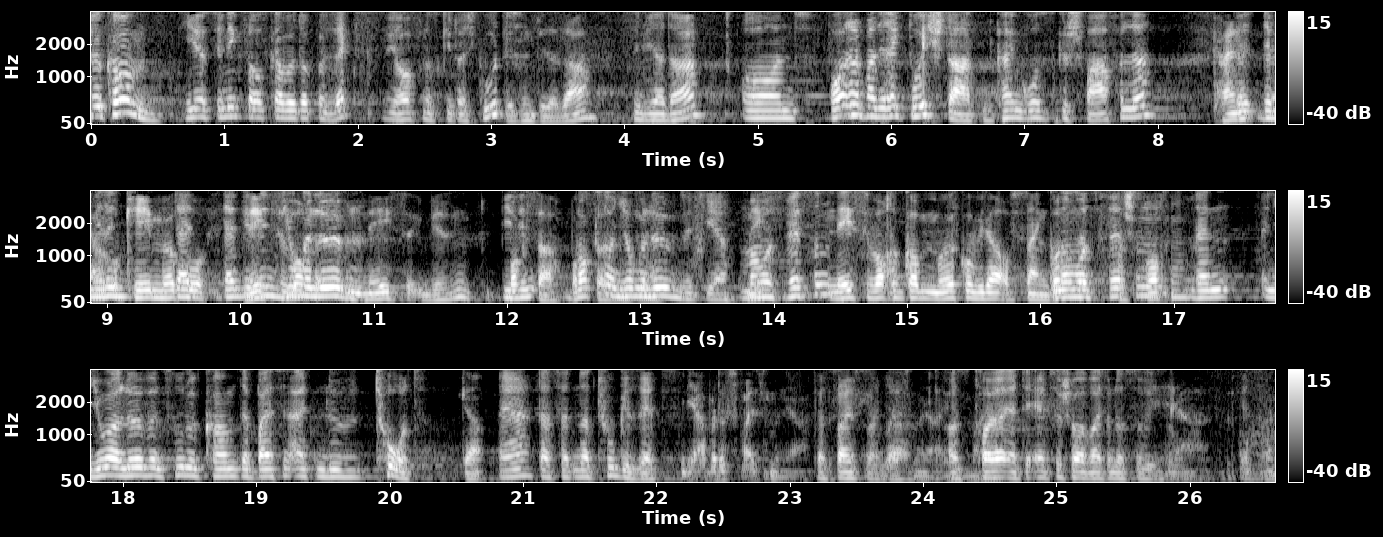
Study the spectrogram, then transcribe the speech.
willkommen. Hier ist die nächste Ausgabe Doppel 6. Wir hoffen, es geht euch gut. Wir sind wieder da. sind wieder da und wollen halt mal direkt durchstarten. Kein großes Geschwafele. Kein, Denn- denn ja, wir sind- okay, Mirko. denn- denn wir nächste sind junge Woche, Löwen. Nächste, wir sind Wir Boxer. sind Boxer, und sind junge wir. Löwen sind wir. Man muss wissen, Nächste Woche kommt Mirko wieder auf seinen man Gossip, muss wissen, versprochen. wenn ein junger Löwe ins Rudel kommt, der beißt den alten Löwen tot. Ja. Ja, das ist ein Naturgesetz. ja, aber das weiß man ja. Das, weiß man ja. Weiß man ja Als treuer RTL-Zuschauer weiß man das sowieso. ja, ob man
